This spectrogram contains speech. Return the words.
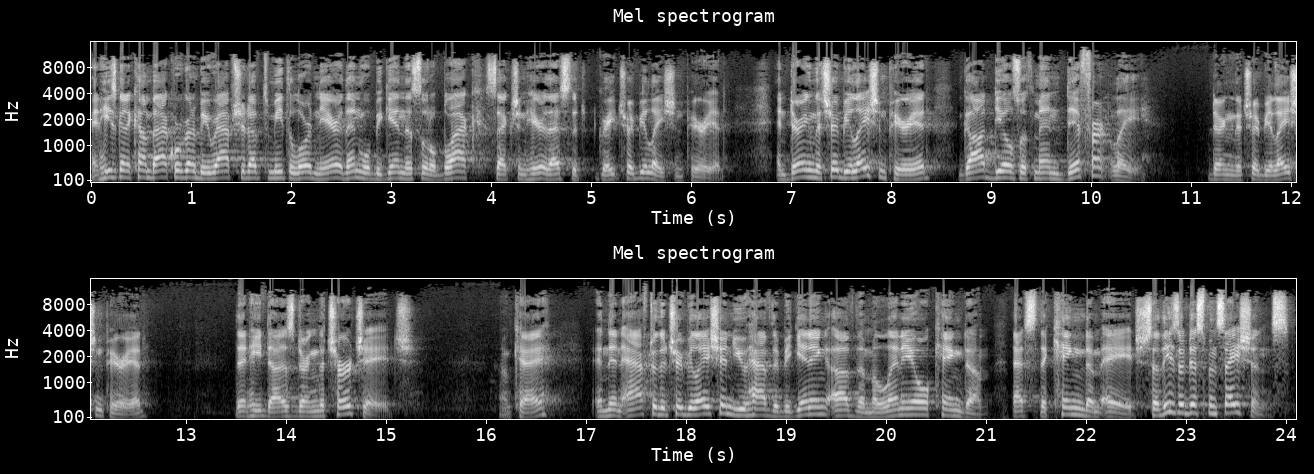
And he's going to come back. We're going to be raptured up to meet the Lord in the air. Then we'll begin this little black section here. That's the Great Tribulation period. And during the tribulation period, God deals with men differently during the tribulation period than he does during the church age. Okay? And then after the tribulation, you have the beginning of the millennial kingdom. That's the kingdom age. So these are dispensations.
